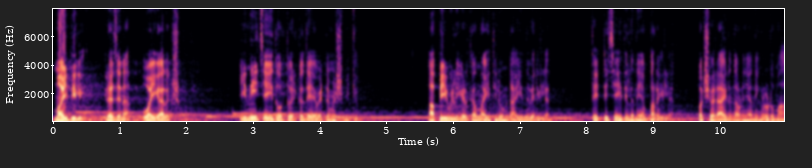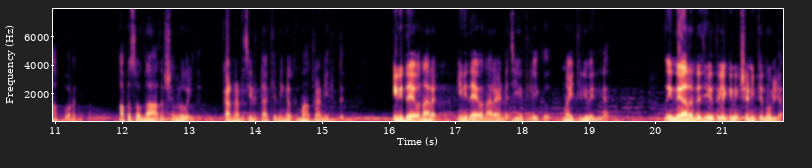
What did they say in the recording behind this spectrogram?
മൈഥിലി രചന വൈകാലക്ഷ്മി. ഇനി ചെയ്തോർത്ത് ഒരിക്കൽ ദേവേട്ടം വിഷമിക്കും. അപ്പം ഈ വിളികൾക്ക് ആ മൈഥിലി ഉണ്ടായി എന്ന് വരില്ല. തെറ്റ് ചെയ്തില്ലെന്ന് ഞാൻ പറയില്ല. പക്ഷെ ഒരായിരം തവണ ഞാൻ നിങ്ങളോട് മാപ്പ് പറഞ്ഞു. അപ്പം സ്വന്തം ആദർശങ്ങൾ വലുത്. കണ്ണടച്ച് ഇരുട്ടാക്കിയ നിങ്ങൾക്ക് മാത്രമാണ് ഇരുട്ട്. ഇനി ദേവനാരായ ഇനി ദേവനാരായണന്റെ ജീവിതത്തിലേക്ക് മൈഥിലി വരില്ല. നിന്നെ ഞാൻ എന്റെ ജീവിതത്തിലേക്ക് ഇനി ക്ഷണിക്കുന്നുമില്ല.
